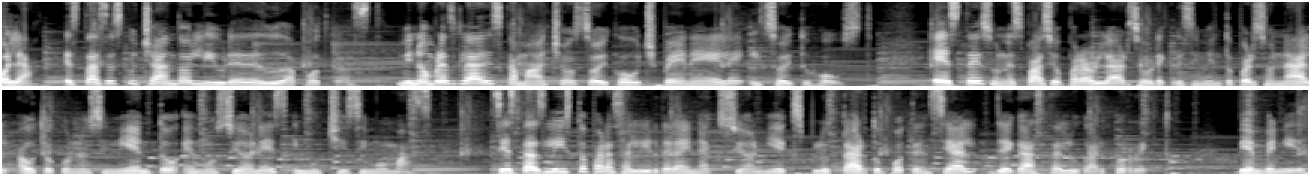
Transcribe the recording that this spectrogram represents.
Hola, estás escuchando Libre de Duda Podcast. Mi nombre es Gladys Camacho, soy coach PNL y soy tu host. Este es un espacio para hablar sobre crecimiento personal, autoconocimiento, emociones y muchísimo más. Si estás listo para salir de la inacción y explotar tu potencial, llegaste al lugar correcto. Bienvenido.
